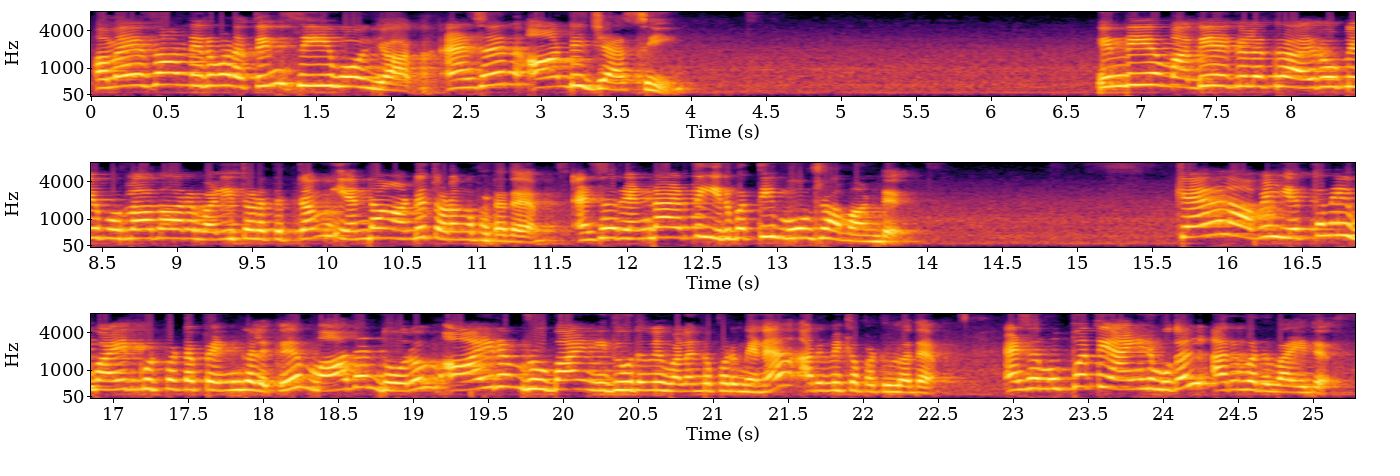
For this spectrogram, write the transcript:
அமேசான் நிறுவனத்தின் சிஇஓ யார்? ஆன்சர் ஆண்டி ஜாசி இந்திய மத்திய கிழக்கு ஐரோப்பிய பொருளாதார வழித்தட திட்டம் எந்த ஆண்டு தொடங்கப்பட்டது? ஆன்சர் ரெண்டாயிரத்தி இருபத்தி மூன்றாம் ஆண்டு. கேரளாவில் எத்தனை வயதுக்குட்பட்ட பெண்களுக்கு மாதந்தோறும் ஆயிரம் ரூபாய் நிதியுதவி வழங்கப்படும் என அறிவிக்கப்பட்டுள்ளது? ஆன்சர் முப்பத்தி ஐந்து முதல் அறுபது வயது.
